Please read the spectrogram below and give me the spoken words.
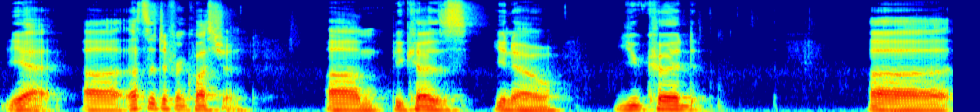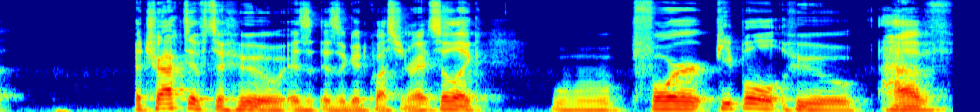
yeah, uh, that's a different question. Um, because, you know, you could uh attractive to who is is a good question, right? So like for people who have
